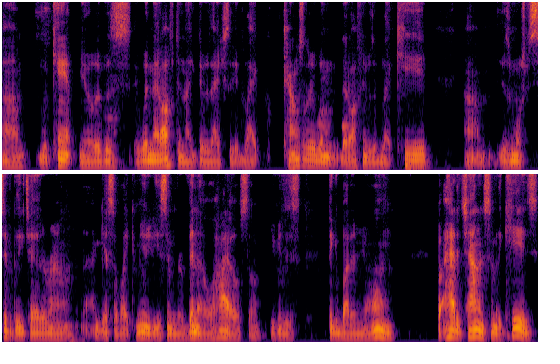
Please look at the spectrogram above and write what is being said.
Um, with camp, you know, it was it wasn't that often like there was actually a black counselor, wasn't that often it was a black kid. Um, it was more specifically tailored around, I guess, a white community. It's in Ravenna, Ohio, so you can just think about it on your own. But I had to challenge some of the kids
